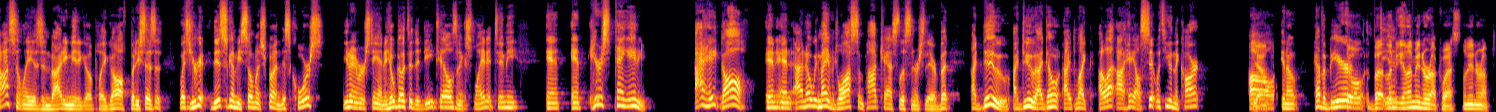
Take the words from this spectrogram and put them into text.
constantly is inviting me to go play golf, but he says, Wes, you're, this is going to be so much fun. This course, you don't understand. And he'll go through the details and explain it to me. And, and here's the thing, Andy, I hate golf. And, and I know we may have lost some podcast listeners there, but I do. I do. I don't, I like, I like, hey, I'll sit with you in the cart. I'll, Yeah. you know, have a beer. So, but let me let me interrupt, Wes. Let me interrupt.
